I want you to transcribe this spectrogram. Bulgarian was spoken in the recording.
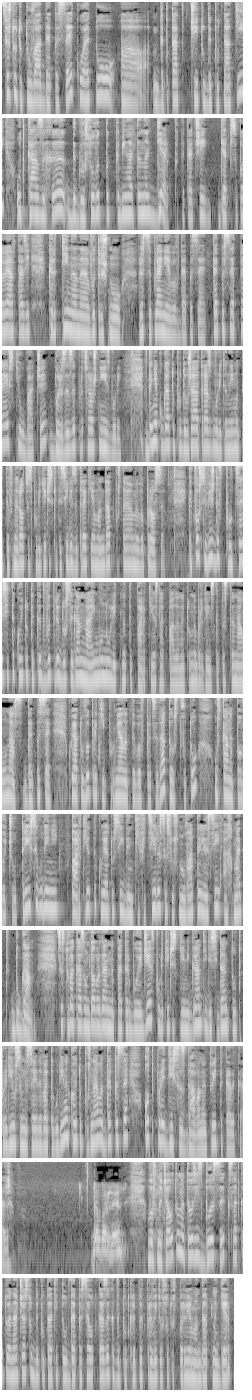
Същото това ДПС, което а, депутат, чието депутати отказаха да гласуват пък кабинета на ГЕРБ. Така че ГЕРБ се появява в тази картина на вътрешно разцепление в ДПС. ДПС Пеевски обаче бърза за предсрочни избори. В деня, когато продължават разговорите на има такъв народ с политическите сили за третия мандат, поставяме въпроса. Какво се вижда в процесите, които текат вътре в досега най-монолитната партия след падането на Берлинската стена у нас, ДПС? Която въпреки промяната в председателството остана повече от 30 години партията, която се идентифицира с основателя си Ахмед Доган. С това казвам добър ден на Петър Бояджиев, политически емигрант и дисидент от преди 89 година, който познава ДПС от преди създаването и така да кажа. Добър ден. В началото на този сблъсък, след като една част от депутатите от ДПС отказаха да подкрепят правителството с първия мандат на ГЕРБ,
